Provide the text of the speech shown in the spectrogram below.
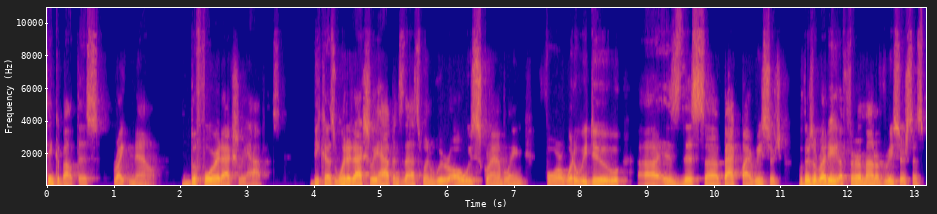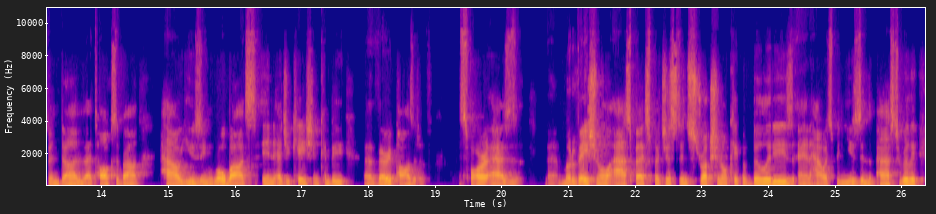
think about this right now before it actually happens. Because when it actually happens, that's when we're always scrambling for what do we do? Uh, is this uh, backed by research? Well, there's already a fair amount of research that's been done that talks about how using robots in education can be uh, very positive as far as uh, motivational aspects, but just instructional capabilities and how it's been used in the past to really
